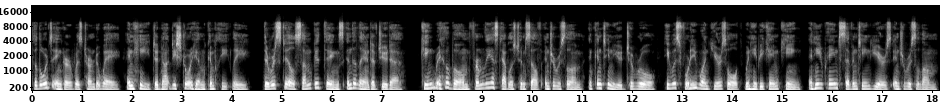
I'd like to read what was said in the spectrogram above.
the Lord's anger was turned away, and he did not destroy him completely. There were still some good things in the land of Judah. King Rehoboam firmly established himself in Jerusalem and continued to rule. He was 41 years old when he became king, and he reigned 17 years in Jerusalem,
